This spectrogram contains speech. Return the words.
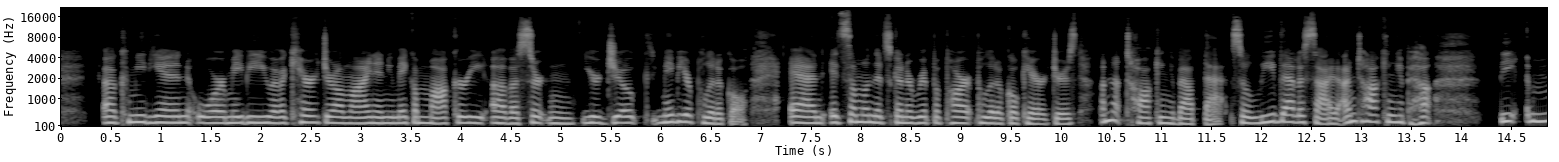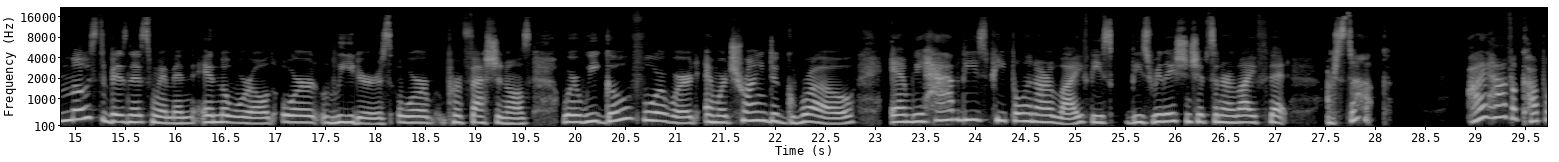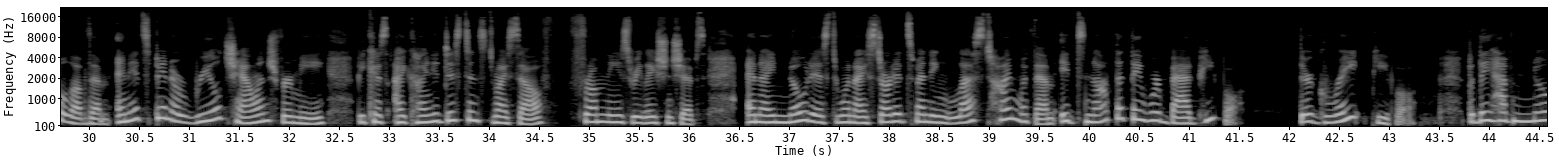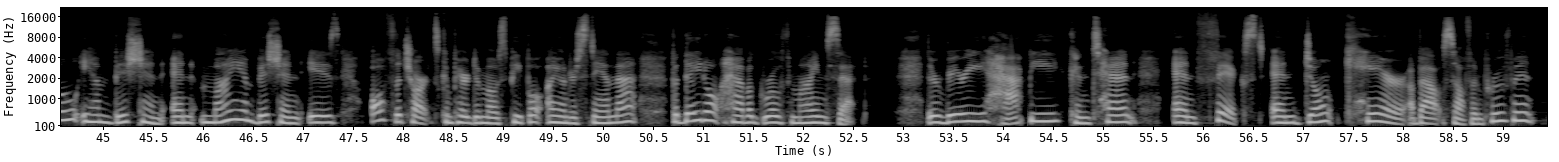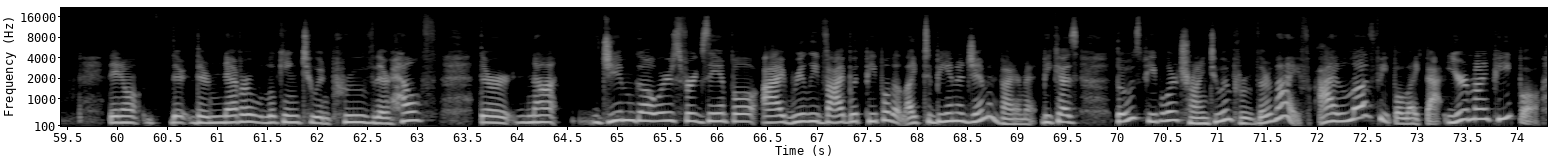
a comedian or maybe you have a character online and you make a mockery of a certain your joke maybe you're political and it's someone that's going to rip apart political characters. I'm not talking about that. So leave that aside. I'm talking about the most business women in the world or leaders or professionals where we go forward and we're trying to grow and we have these people in our life these these relationships in our life that are stuck I have a couple of them, and it's been a real challenge for me because I kind of distanced myself from these relationships. And I noticed when I started spending less time with them, it's not that they were bad people. They're great people, but they have no ambition. And my ambition is off the charts compared to most people. I understand that, but they don't have a growth mindset. They're very happy, content, and fixed and don't care about self improvement. They don't, they're, they're never looking to improve their health. They're not gym goers, for example, I really vibe with people that like to be in a gym environment because those people are trying to improve their life. I love people like that. You're my people.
